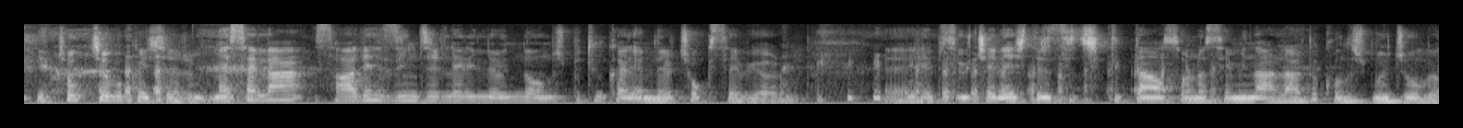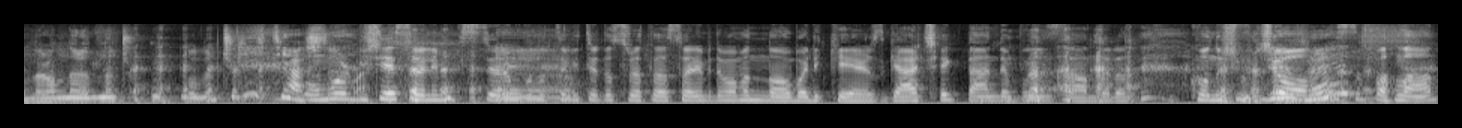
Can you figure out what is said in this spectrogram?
çok çabuk aşarım. Mesela sade zincirleriyle ünlü olmuş bütün kalemleri çok seviyorum. Ee, hepsi üç eleştirisi çıktıktan sonra seminerlerde konuşmacı oluyorlar. Onlar adına çok mutlu oluyorum. Çünkü ihtiyaçları Umur var. bir şey söylemek istiyorum. Bunu Ee, Twitter'da suratına söylemedim ama nobody cares. Gerçekten de bu insanların konuşmacı Evet. olması falan.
